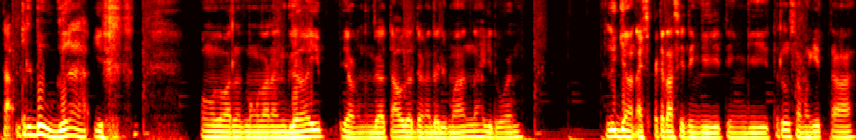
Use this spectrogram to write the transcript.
tak terduga gitu pengeluaran-pengeluaran gaib yang nggak tahu datangnya dari mana gitu kan. Lu jangan ekspektasi tinggi tinggi terus sama kita.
